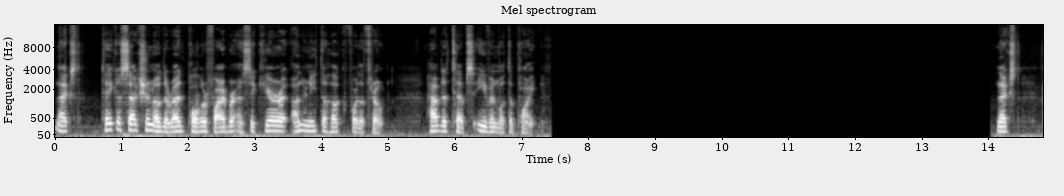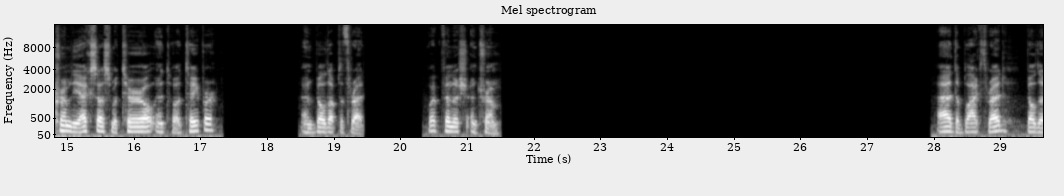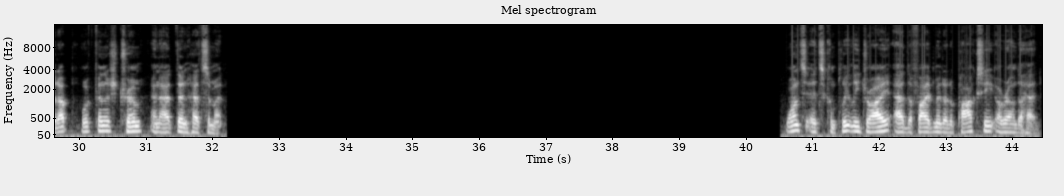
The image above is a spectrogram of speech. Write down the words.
Next, take a section of the red polar fiber and secure it underneath the hook for the throat. Have the tips even with the point. Next, trim the excess material into a taper and build up the thread. Whip finish and trim. Add the black thread, build it up, whip finish, trim, and add thin head cement. Once it's completely dry, add the 5 minute epoxy around the head.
